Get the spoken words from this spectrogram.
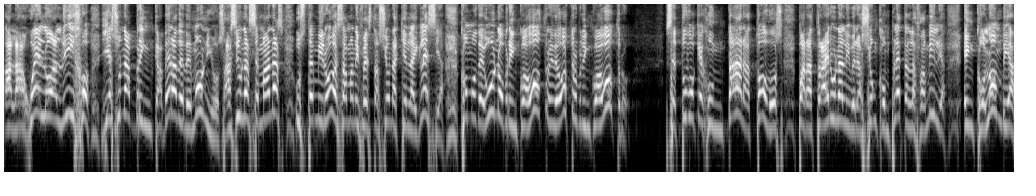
al abuelo, al hijo, y es una brincadera de demonios. Hace unas semanas usted miró esa manifestación aquí en la iglesia, como de uno brincó a otro y de otro brincó a otro se tuvo que juntar a todos para traer una liberación completa en la familia. En Colombia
